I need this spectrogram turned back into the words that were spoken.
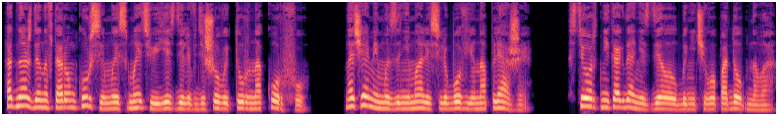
Однажды на втором курсе мы с Мэтью ездили в дешевый тур на Корфу. Ночами мы занимались любовью на пляже. Стюарт никогда не сделал бы ничего подобного.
